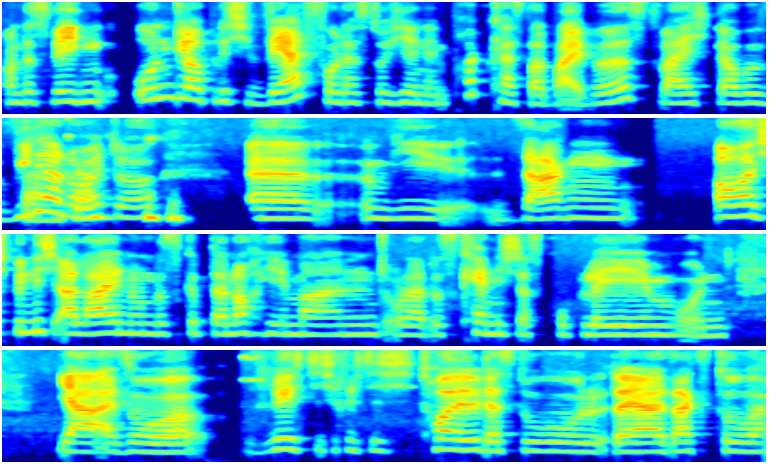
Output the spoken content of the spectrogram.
und deswegen unglaublich wertvoll, dass du hier in dem Podcast dabei bist, weil ich glaube, wieder Danke. Leute äh, irgendwie sagen, oh, ich bin nicht allein und es gibt da noch jemand oder das kenne ich das Problem und ja, also richtig, richtig toll, dass du da sagst, du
